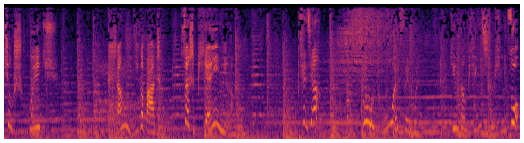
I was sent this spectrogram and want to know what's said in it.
就是规矩，赏你一个巴掌。算是便宜你了，浅清，你我同为妃位，应当平起平坐，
